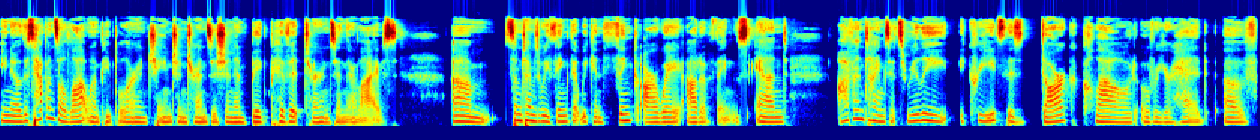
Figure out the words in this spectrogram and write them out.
you know, this happens a lot when people are in change and transition and big pivot turns in their lives. Um, sometimes we think that we can think our way out of things. And oftentimes it's really, it creates this dark cloud over your head of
